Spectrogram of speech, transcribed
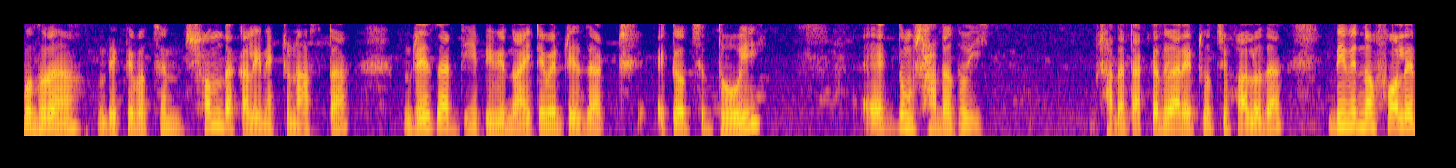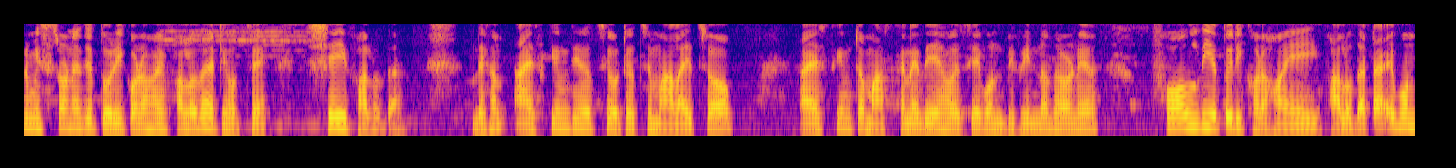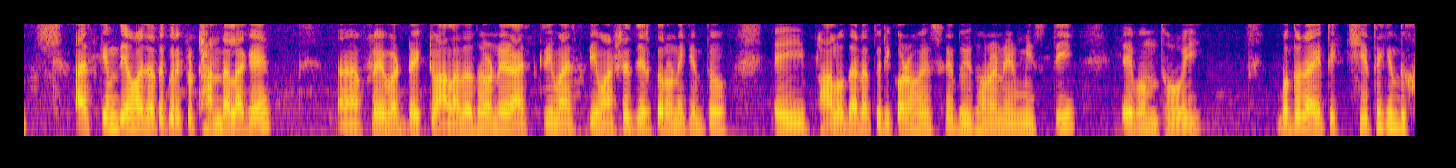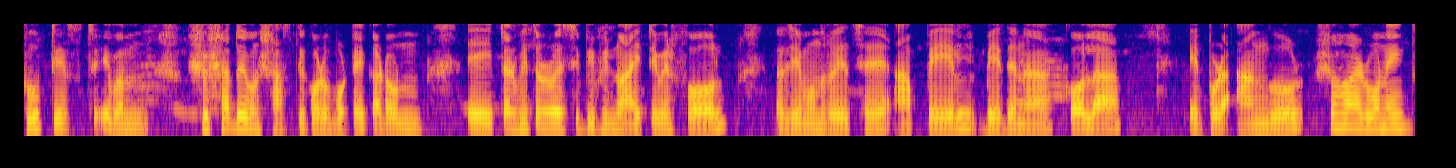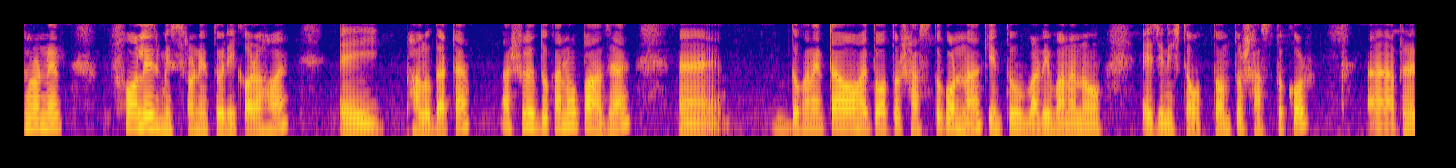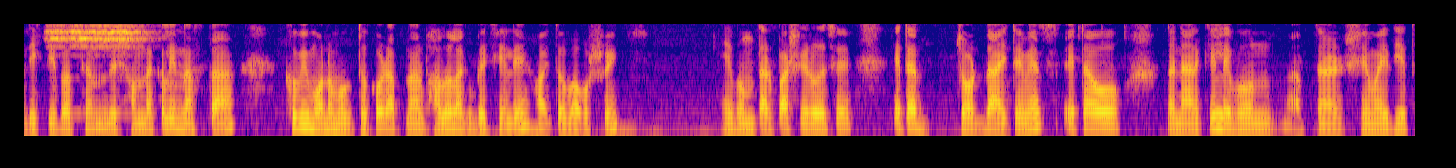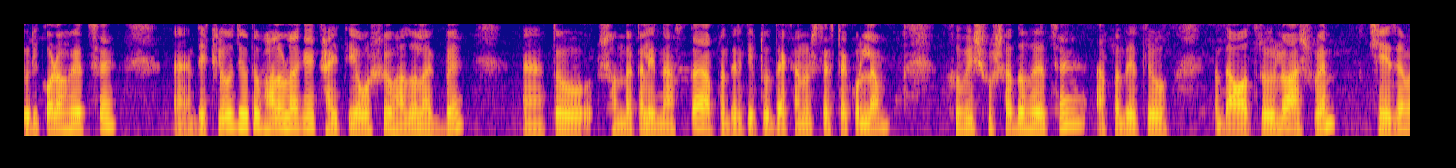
বন্ধুরা, দেখতে পাচ্ছেন সন্ধ্যাকালীন একটু নাস্তা ড্রেজার্ট দিয়ে, বিভিন্ন আইটেমের ড্রেজার্ট একটা হচ্ছে দই, একদম সাদা দই, সাদা টাটকা দই আর একটু হচ্ছে ফালুদা, বিভিন্ন ফলের মিশ্রণে যে তৈরি করা হয় ফালুদা, এটি হচ্ছে সেই ফালুদা। দেখুন আইসক্রিম দিয়ে হচ্ছে, ওটি হচ্ছে মালাই চপ আইসক্রিমটা মাঝখানে দিয়ে হয়েছে এবং বিভিন্ন ধরনের ফল দিয়ে তৈরি করা হয় এই ফালুদাটা এবং আইসক্রিম দেওয়া হয় যাতে করে একটু ঠান্ডা লাগে। ফ্লেভারটা একটু আলাদা ধরনের আইসক্রিম আইসক্রিম আসে, যার কারণে কিন্তু এই ফালুদাটা তৈরি করা হয়েছে। দুই ধরনের মিষ্টি এবং দই। বন্ধুরা, এটি খেতে কিন্তু খুব টেস্ট এবং সুস্বাদু এবং স্বাস্থ্যকরও বটে, কারণ এইটার ভিতরে রয়েছে বিভিন্ন আইটেমের ফল, যেমন রয়েছে আপেল, বেদানা, কলা এরপর আঙ্গুর সহ আরও অনেক ধরনের ফলের মিশ্রণে তৈরি করা হয়। এই ফালুদাটা আসলে দোকানেও পাওয়া যায়। দোকানেরটাও হয়তো অত স্বাস্থ্যকর না, কিন্তু বাড়ি বানানো এই জিনিসটা অত্যন্ত স্বাস্থ্যকর। আপনারা দেখতেই পাচ্ছেন যে সন্ধ্যাকালীন নাস্তা খুবই মনোমুগ্ধকর, আপনার ভালো লাগবে খেলে হয়তো বা অবশ্যই। এবং তার পাশে রয়েছে এটা জর্দা আইটেমের। এটাও নারকেল এবং আপনার সেমাই দিয়ে তৈরি করা হয়েছে। দেখলেও যেহেতু ভালো লাগে খাইতে অবশ্যই ভালো লাগবে। তো সন্ধ্যাকালীন নাস্তা আপনাদেরকে একটু দেখানোর চেষ্টা করলাম। খুবই সুস্বাদু হয়েছে। আপনাদেরকেও দাওয়াত রইল, আসবেন, খেয়ে যাবেন।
